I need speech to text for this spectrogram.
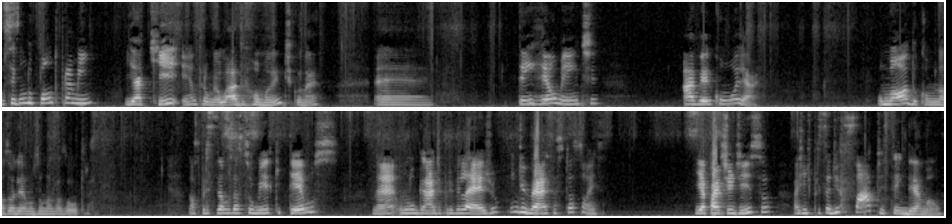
O segundo ponto para mim, e aqui entra o meu lado romântico, né? É, tem realmente a ver com o olhar. O modo como nós olhamos umas às outras nós precisamos assumir que temos né, um lugar de privilégio em diversas situações. E a partir disso, a gente precisa de fato estender a mão,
